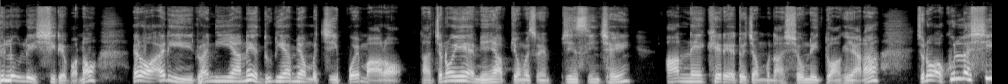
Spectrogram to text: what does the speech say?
ပြုလုပ်လေးရှိတယ်ပေါ့နော်အဲ့တော့အဲ့ဒီ Rania နဲ့ဒုတိယမြောက်မကြည်ပွဲမှာတော့ဒါကျွန်တော်ရဲ့အမြင်အရပြောမယ်ဆိုရင်ပြင်ဆင်ချိန်အားနည်းခဲ့တဲ့အတွက်ကြောင့်မို့ဒါရှုံးနေသွားခဲ့ရတာကျွန်တော်အခုလက်ရှိ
